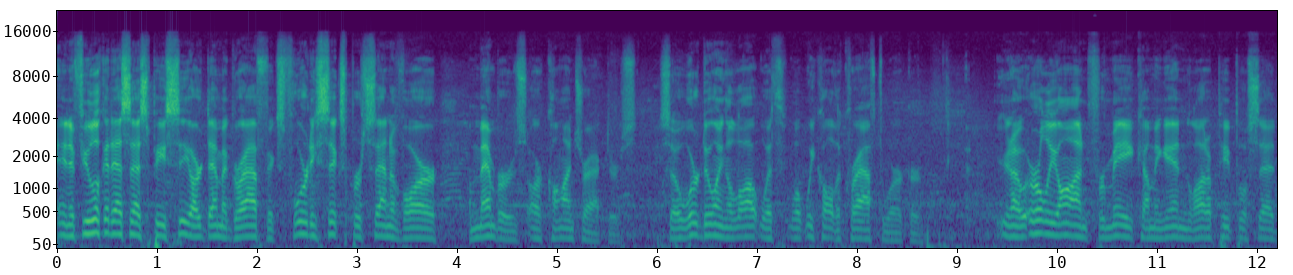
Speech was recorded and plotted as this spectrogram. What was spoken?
And if you look at SSPC, our demographics, 46% of our members are contractors. So we're doing a lot with what we call the craft worker. You know, early on for me coming in, a lot of people said,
